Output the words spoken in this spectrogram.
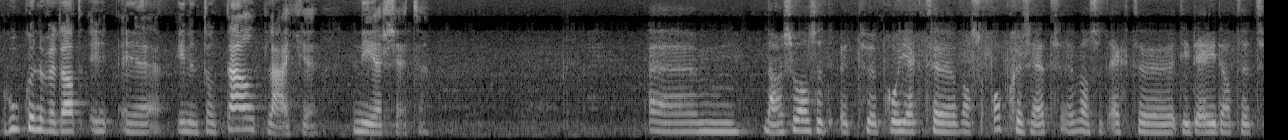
hoe kunnen we dat in, in een totaalplaatje neerzetten? Um, nou, zoals het, het project uh, was opgezet, was het echt uh, het idee dat het,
